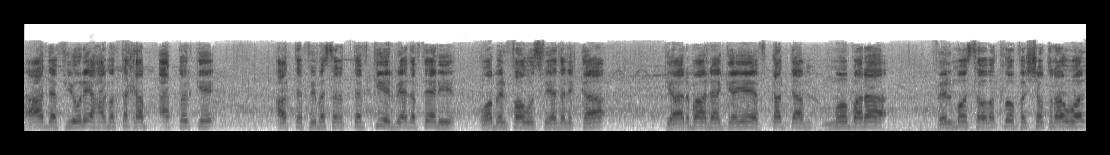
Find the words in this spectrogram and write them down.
هدف يريح المنتخب التركي. حتى في مسألة التفكير بهدف ثاني وبالفوز في هذا اللقاء. كارمان جايف قدم مباراة في المستوى المطلوب في الشوط الأول.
